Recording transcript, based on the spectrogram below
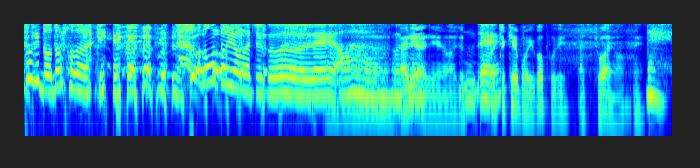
턱이 너덜너덜하게. 너무 떨려가지고, 네, 아. 아무튼. 아니 아니에요. 아주 네. 솔직해 보이고 보기 아주 좋아요. 예. 네.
